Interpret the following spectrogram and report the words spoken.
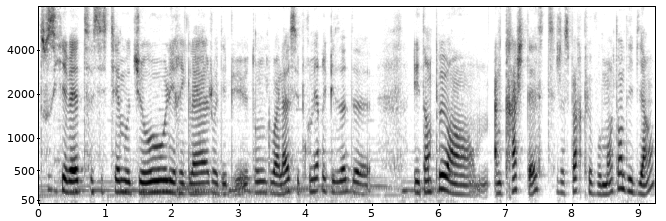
tout ce qui va être système audio, les réglages au début. Donc voilà, ce premier épisode euh, est un peu un, crash test. J'espère que vous m'entendez bien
